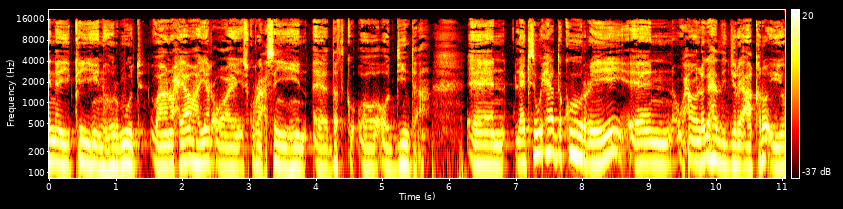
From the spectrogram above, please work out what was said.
inay ka yihiin hormuud. Waan waxyaabaha yar oo ay isku raacsan yihiin dadka oo diinta ah laakiinse wixii hadda ka horeeyey waxaan laga hadli jiray aakhiro iyo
